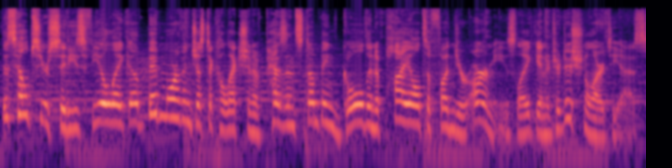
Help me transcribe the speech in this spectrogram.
This helps your cities feel like a bit more than just a collection of peasants dumping gold in a pile to fund your armies, like in a traditional RTS.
